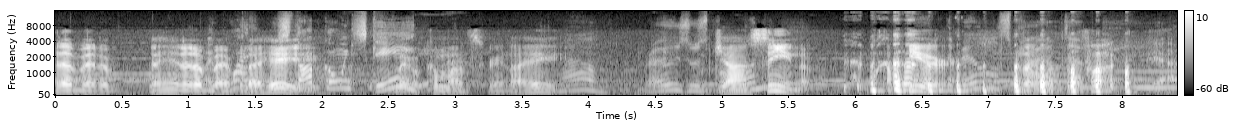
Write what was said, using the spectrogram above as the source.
I met him. I hit it up Like, and why be like, did hey. Stop going Like, skiing. I'll come on the screen like, hey, Well, Rose was John born. Cena. I'm here. Like, what the fuck? Yeah.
